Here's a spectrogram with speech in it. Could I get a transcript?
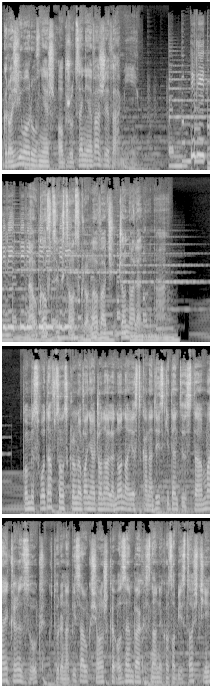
groziło również obrzucenie warzywami. Naukowcy chcą sklonować Johna Lennona. Pomysłodawcą sklonowania Johna Lennona jest kanadyjski dentysta Michael Zook, który napisał książkę o zębach znanych osobistości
